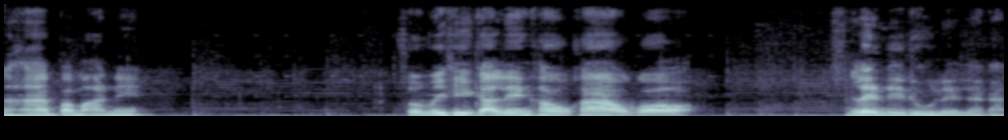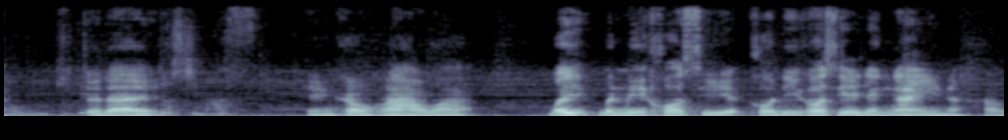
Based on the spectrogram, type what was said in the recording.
นะฮะประมาณนี้ ส่วนวิธีการเล่นคร่าวๆก็เล่นให้ดูเลยแล้วกัน จะได้ เห็นคร่าวๆว่าเฮ้ยมันมีข้อเสียข้อดีข้อเสียยังไงนะครับ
